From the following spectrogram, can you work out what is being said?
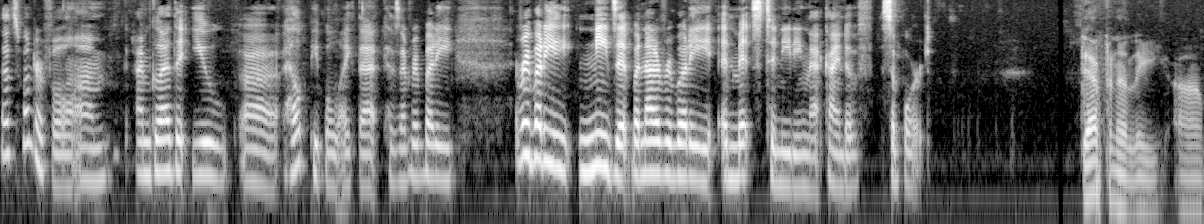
that's wonderful. Um, I'm glad that you uh, help people like that because everybody, everybody needs it, but not everybody admits to needing that kind of support. Definitely. Um,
